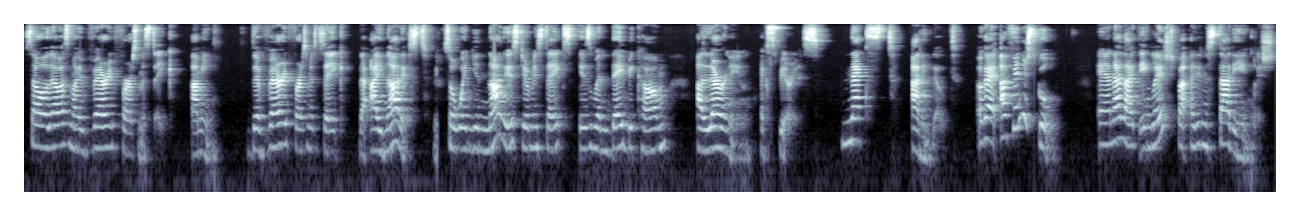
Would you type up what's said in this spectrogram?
So that was my very first mistake. I mean, the very first mistake that I noticed. So when you notice your mistakes is when they become a learning experience. Next anecdote. Okay, I finished school and I liked English, but I didn't study English.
